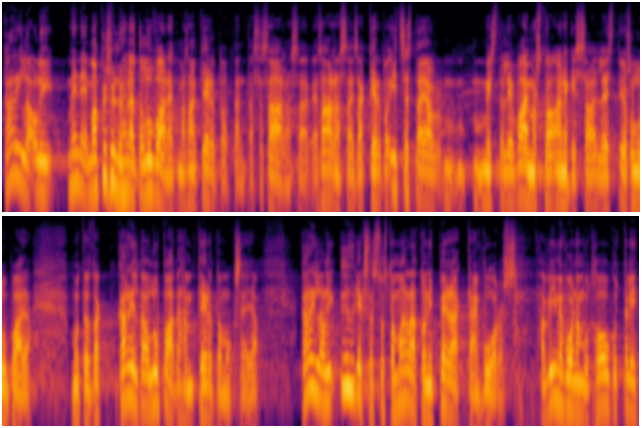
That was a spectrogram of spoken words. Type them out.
Karilla oli menee, mä oon kysynyt häneltä luvan, että mä saan kertoa tämän tässä saarnassa. Ja saarnassa ei saa kertoa itsestään ja mistä liian vaimosta ainakin saa, jos on lupaa. Ja, mutta tota, Karilta on lupaa tähän kertomukseen. Ja Karilla oli 19 maratoni peräkkäin vuorossa. Hän viime vuonna mut houkutteli,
